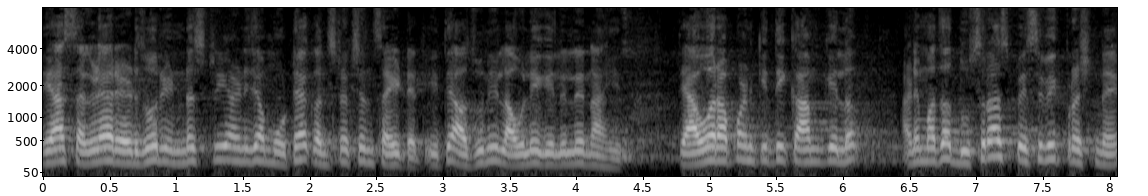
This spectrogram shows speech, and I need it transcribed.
या सगळ्या रेड झोन इंडस्ट्री आणि ज्या मोठ्या कन्स्ट्रक्शन साईट आहेत इथे अजूनही लावले गेलेले नाहीत. त्यावर आपण किती काम केलं? आणि माझा दुसरा स्पेसिफिक प्रश्न आहे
